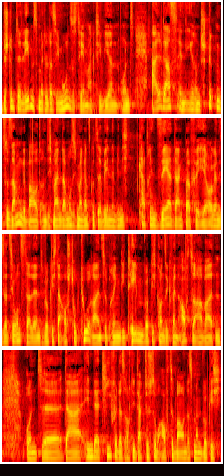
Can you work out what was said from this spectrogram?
bestimmte Lebensmittel das Immunsystem aktivieren und all das in ihren Stücken zusammengebaut. Und ich meine, da muss ich mal ganz kurz erwähnen, da bin ich Katrin sehr dankbar für ihr Organisationstalent, wirklich da auch Struktur reinzubringen, die Themen wirklich konsequent aufzuarbeiten und äh, da in der Tiefe das auch didaktisch so aufzubauen, dass man wirklich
